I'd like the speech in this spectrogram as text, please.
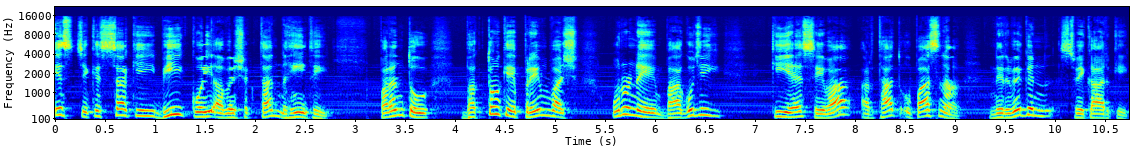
इस चिकित्सा की भी कोई आवश्यकता नहीं थी। परंतु भक्तों के प्रेमवश उन्होंने बागुजी की यह सेवा अर्थात उपासना निर्विघ्न स्वीकार की।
